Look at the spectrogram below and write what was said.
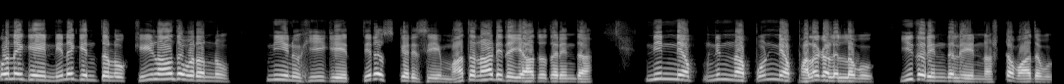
ಕೊನೆಗೆ ನಿನಗಿಂತಲೂ ಕೀಳಾದವರನ್ನು ನೀನು ಹೀಗೆ ತಿರಸ್ಕರಿಸಿ ಮಾತನಾಡಿದೆಯಾದುದರಿಂದ ನಿನ್ನ ನಿನ್ನ ಪುಣ್ಯ ಫಲಗಳೆಲ್ಲವೂ ಇದರಿಂದಲೇ ನಷ್ಟವಾದವು.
